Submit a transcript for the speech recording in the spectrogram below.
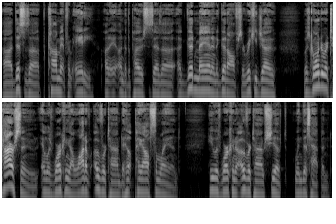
uh, this is a comment from Eddie under the post. It says, A good man and a good officer, Ricky Joe, was going to retire soon and was working a lot of overtime to help pay off some land. He was working an overtime shift when this happened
